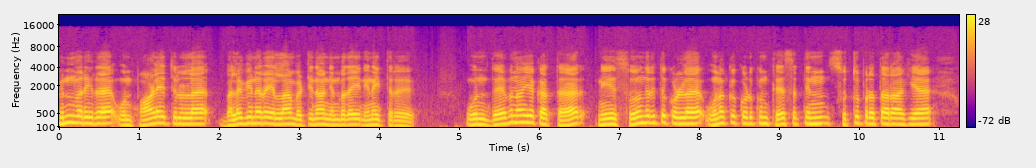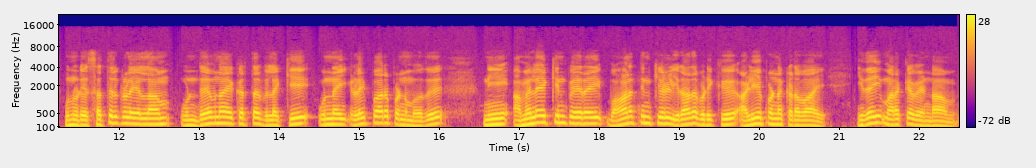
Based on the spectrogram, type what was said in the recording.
பின்வருகிற உன் பாளையத்திலுள்ள பலவீனரை எல்லாம் வெட்டினான் என்பதை நினைத்திரு. உன் தேவனாய கர்த்தர் நீ சுதந்திரித்து கொள்ள உனக்கு கொடுக்கும் தேசத்தின் சுற்றுப்புறத்தாராகிய உன்னுடைய சத்துருக்களை எல்லாம் உன் தேவனாய கர்த்தர் விலக்கி உன்னை இழைப்பார பண்ணும்போது நீ அமலேக்கின் பெயரை வானத்தின் கீழ் இராதபடிக்கு அழிய பண்ண கடவாய். இதை மறக்க வேண்டாம்.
